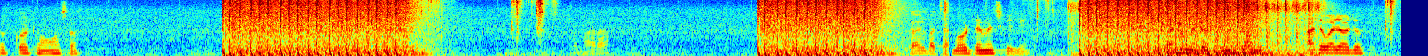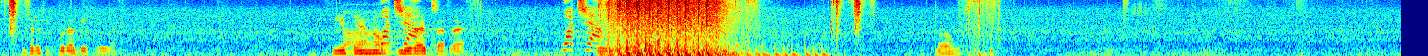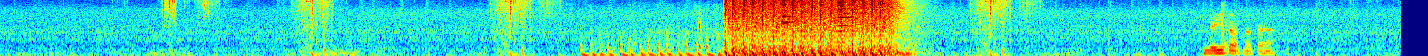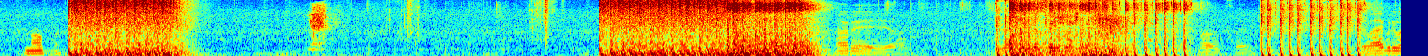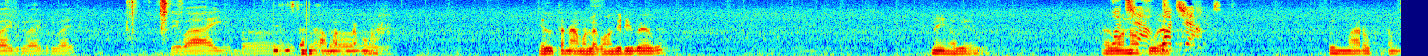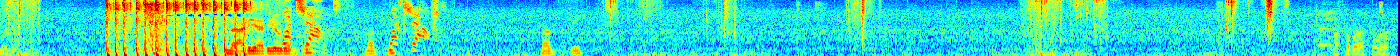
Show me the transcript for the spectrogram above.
I've got one, sir. तुम्हारा? कल बचा? बहुत डैमेज के लिए? मैं इधर घूम रहा हूँ। आ जाओ आ जाओ आ जाओ। इधर से पूरा देखिएगा ये पेन ऑफ़ रिवाइव कर रहा है। वॉच आउट नहीं रहा लगा है। अरे यार। बहुत सही। Revive revive revive revive. Revive हिलता नाम लगवा हिलता नाम लगवाएँगे नहीं हो गया वो नॉक हुआ फिर मारो खत्म करो। गाड़ी आ रही है उधर से। बाकी। बाकी। आता बा आता बा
